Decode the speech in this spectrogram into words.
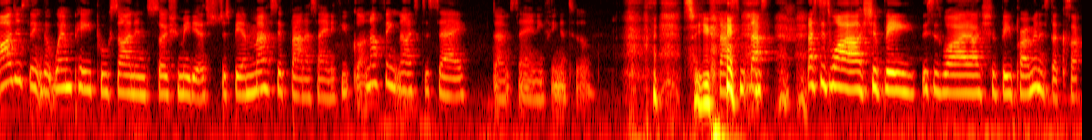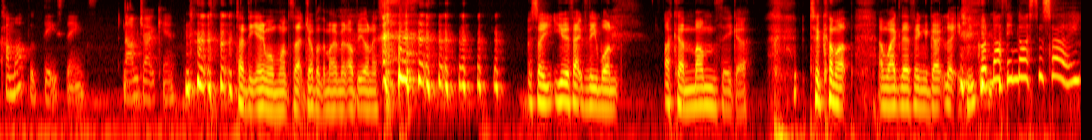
I just think that when people sign into social media, it should just be a massive banner saying, "If you've got nothing nice to say, don't say anything at all." So you That's that's that is why I should be. This is why I should be prime minister because I come up with these things. No, I'm joking. I don't think anyone wants that job at the moment. I'll be honest. so you effectively want like a mum figure to come up and wag their finger, and go, look, if you've got nothing nice to say,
